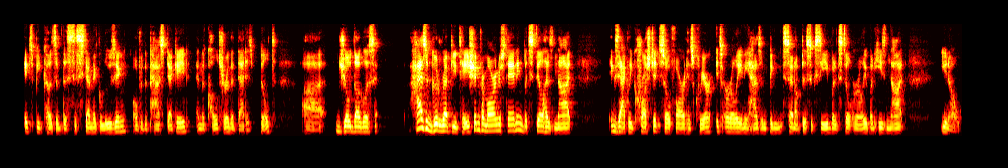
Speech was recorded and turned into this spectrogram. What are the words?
It's because of the systemic losing over the past decade and the culture that that has built. Uh, Joe Douglas has a good reputation from our understanding, but still has not exactly crushed it so far in his career. It's early and he hasn't been set up to succeed, but it's still early. But he's not, you know,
